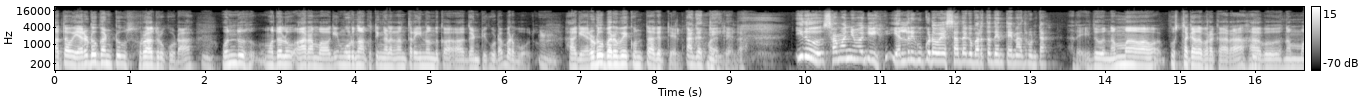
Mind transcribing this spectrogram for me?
ಅಥವಾ ಎರಡು ಗಂಟು ಸುರಾದರೂ ಕೂಡ ಒಂದು ಮೊದಲು ಆರಂಭವಾಗಿ ಮೂರ್ನಾಲ್ಕು ತಿಂಗಳ ನಂತರ ಇನ್ನೊಂದು ಗಂಟೆ ಕೂಡ ಬರಬಹುದು. ಹಾಗೆ ಎರಡೂ ಬರಬೇಕು ಅಂತ ಅಗತ್ಯ ಇಲ್ಲ. ಅಗತ್ಯ ಇಲ್ಲ. ಅಗತ್ಯ ಇಲ್ಲ. ಇದು ಸಾಮಾನ್ಯವಾಗಿ ಎಲ್ರಿಗೂ ಕೂಡ ವಯಸ್ಸಾದಾಗ ಬರ್ತದೆ ಅಂತ ಏನಾದರೂ ಉಂಟಾ? ಅದೇ ಇದು ನಮ್ಮ ಪುಸ್ತಕದ ಪ್ರಕಾರ ಹಾಗೂ ನಮ್ಮ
